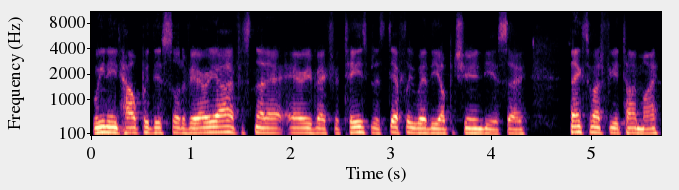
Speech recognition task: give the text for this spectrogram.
we need help with this sort of area. If it's not our area of expertise, but it's definitely where the opportunity is. So thanks so much for your time, Mike.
